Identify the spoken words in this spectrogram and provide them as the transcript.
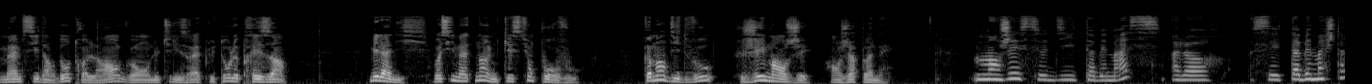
même si dans d'autres langues on utiliserait plutôt le présent. Mélanie, voici maintenant une question pour vous. Comment dites-vous j'ai mangé en japonais? Manger se dit tabemas, alors c'est tabemashita?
